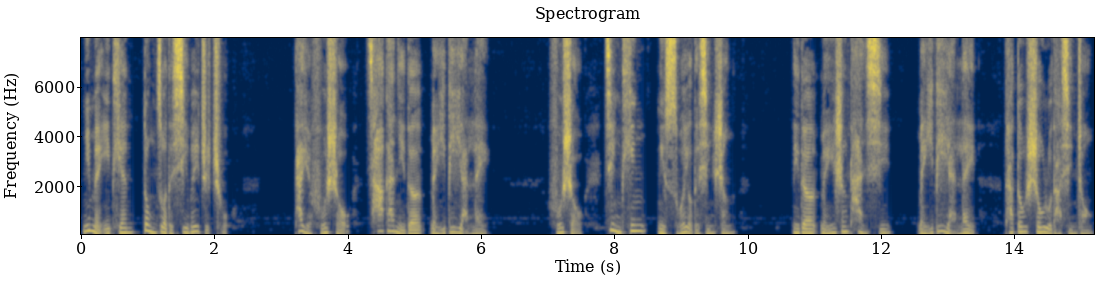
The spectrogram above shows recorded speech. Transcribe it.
你每一天动作的细微之处，他也俯首擦干你的每一滴眼泪，俯首静听你所有的心声，你的每一声叹息，每一滴眼泪，他都收入到心中。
